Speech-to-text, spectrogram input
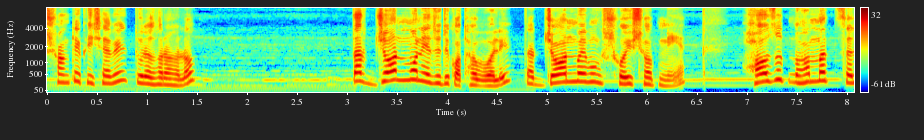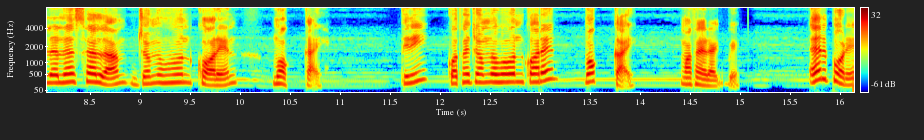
সংক্ষেপ হিসাবে তুলে ধরা হলো। তার জন্ম নিয়ে যদি কথা বলি, তার জন্ম এবং শৈশব নিয়ে হজরত মোহাম্মদ সাল্লাহ সাল্লাম জন্মগ্রহণ করেন মক্কায়। তিনি কোথায় জন্মগ্রহণ করেন? মক্কায় মাথায় রাখবে। এরপরে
